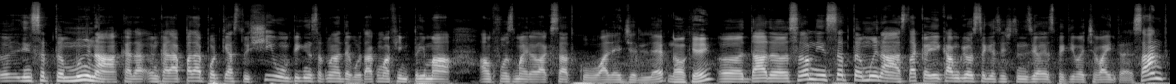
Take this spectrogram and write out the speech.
uh, din săptămâna care, în care apare podcastul și un pic din săptămâna trecută. Acum fiind prima, am fost mai relaxat cu alegerile. Ok. Uh, dar uh, să luăm din săptămâna asta, că e cam greu să găsești în ziua respectivă ceva interesant,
